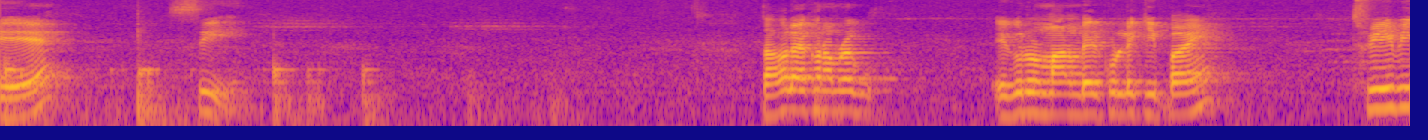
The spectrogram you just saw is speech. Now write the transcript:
A, C. তাহলে এখন আমরা এগুলোর মান বের করলে কি পাই? Three B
